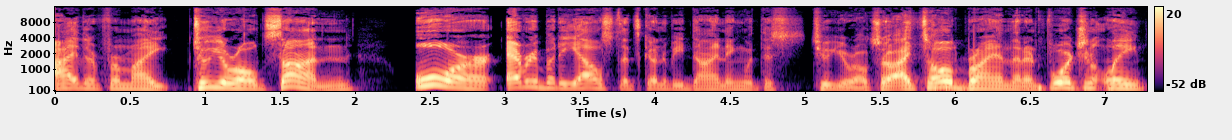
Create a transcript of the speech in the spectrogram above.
either for my two year old son or everybody else that's going to be dining with this two year old. So I told Brian that unfortunately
